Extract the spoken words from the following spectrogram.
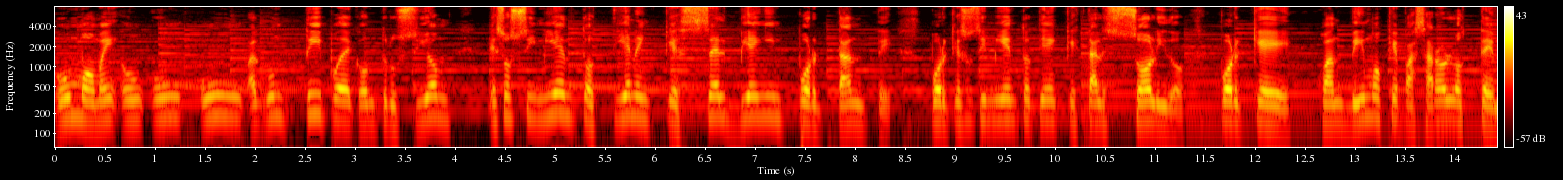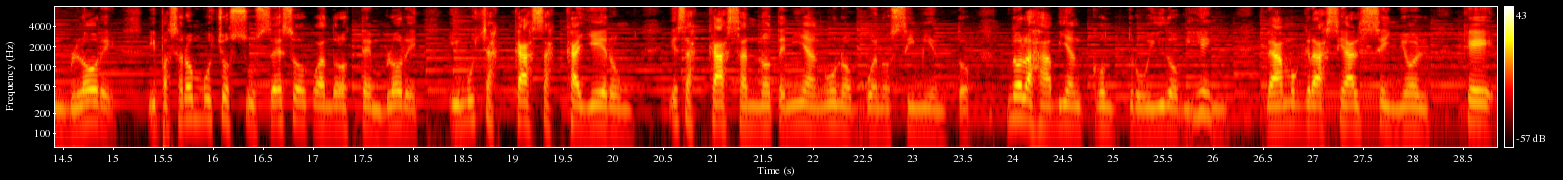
un momento, un, algún tipo de construcción, esos cimientos tienen que ser bien importantes, porque esos cimientos tienen que estar sólidos, porque cuando vimos que pasaron los temblores y pasaron muchos sucesos cuando los temblores y muchas casas cayeron, y esas casas no tenían unos buenos cimientos, no las habían construido bien. Le damos gracias al Señor que,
